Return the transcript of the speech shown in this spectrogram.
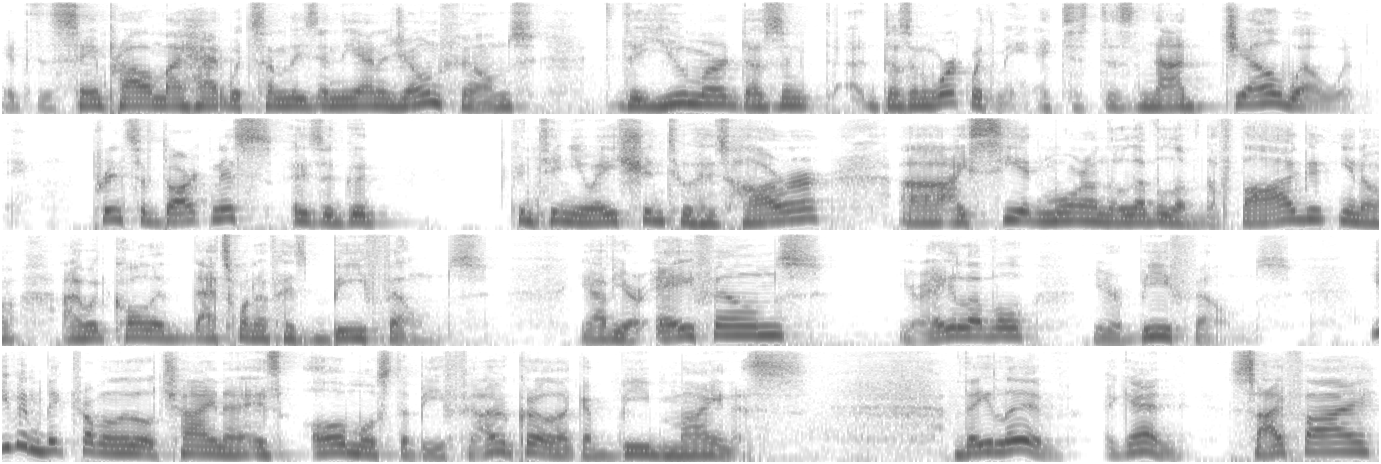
it's the same problem I had with some of these Indiana Jones films. The humor doesn't doesn't work with me. It just does not gel well with me. Prince of Darkness is a good continuation to his horror. Uh, I see it more on the level of The Fog. You know, I would call it that's one of his B films. You have your A films, your A level, your B films. Even Big Trouble in Little China is almost a B film. I would call it like a B minus. They Live, again, sci fi,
